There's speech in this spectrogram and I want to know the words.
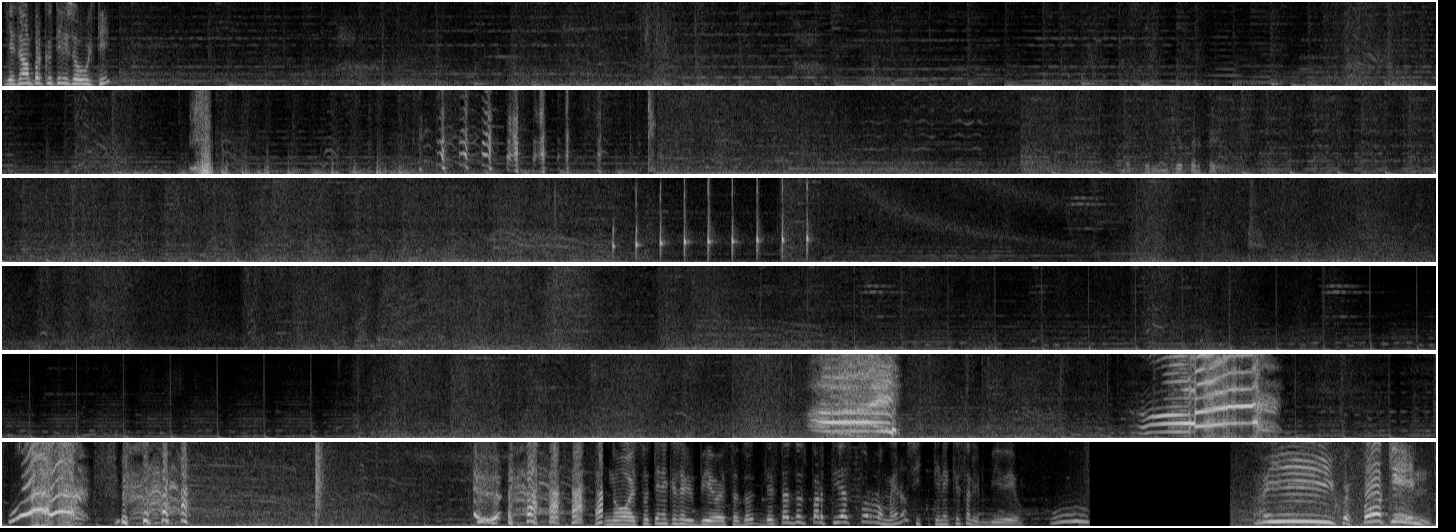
¿Y ese man por qué utilizó ulti? La experiencia perfecta. No, esto tiene que salir video. Estas do- de estas dos partidas, por lo menos, sí tiene que salir video. Uh. ¡Ay! ¡Fue fucking!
